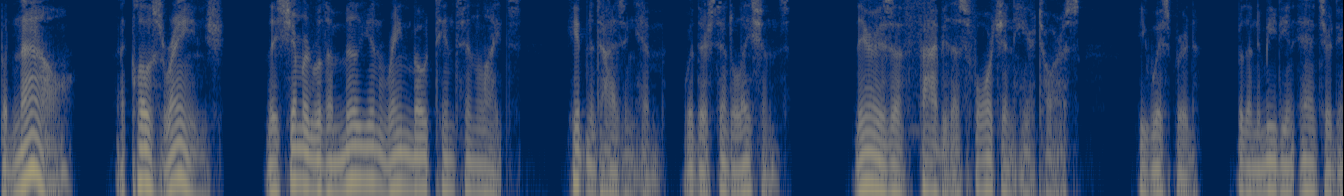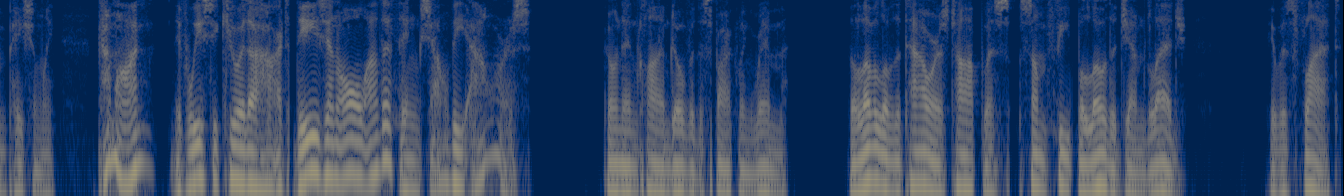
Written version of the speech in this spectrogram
but now, at close range, they shimmered with a million rainbow tints and lights, hypnotizing him with their scintillations. There is a fabulous fortune here, Taurus, he whispered, but the Nemedian answered impatiently, Come on, if we secure the heart, these and all other things shall be ours. Conan climbed over the sparkling rim. The level of the tower's top was some feet below the gemmed ledge. It was flat,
